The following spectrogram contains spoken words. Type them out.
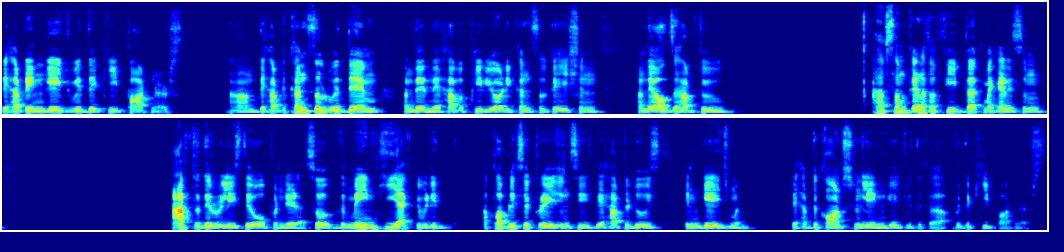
they have to engage with their key partners. Um, they have to consult with them, and then they have a periodic consultation, and they also have to have some kind of a feedback mechanism after they release the open data. So the main key activity a public sector agencies they have to do is engagement. They have to constantly engage with the with the key partners.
